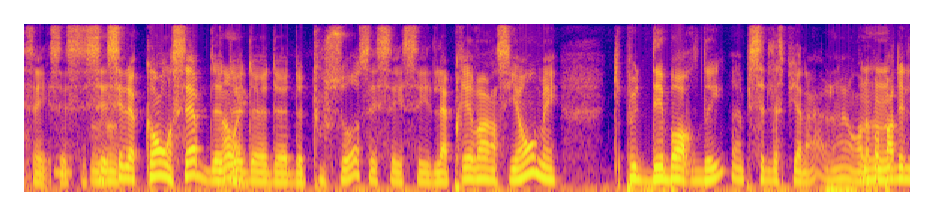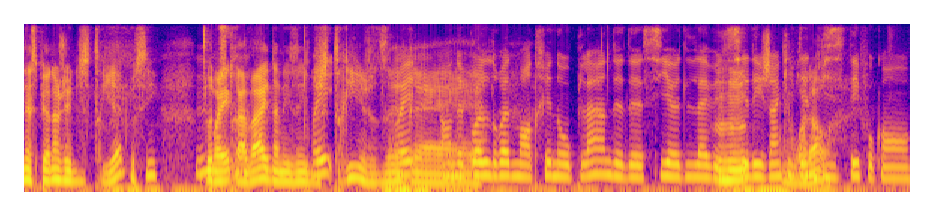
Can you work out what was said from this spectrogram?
C'est c'est- c'est- c'est- c'est le concept de, Ah de- ouais. de, de- de tout ça. C'est- C'est c'est de la prévention, mais qui peut déborder. hein, Puis c'est de l'espionnage. hein. On n'a pas Mhm. parlé de l'espionnage industriel aussi. Toi, Ouais. tu travailles dans les industries, je veux dire. Oui, euh, on n'a pas le droit de montrer nos plans. De, de- S'il y, a de la- Mhm. s'il y a des gens qui Voilà. viennent visiter, il faut qu'on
